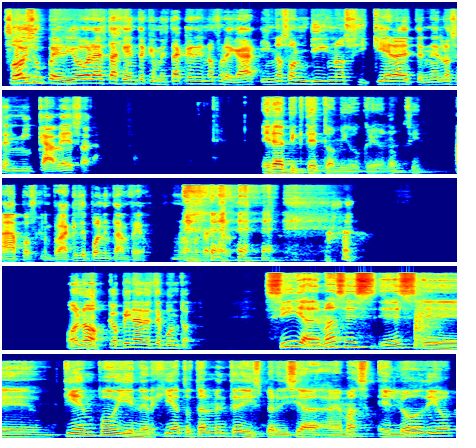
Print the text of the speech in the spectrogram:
Soy superior a esta gente que me está queriendo fregar y no son dignos siquiera de tenerlos en mi cabeza. Era Epicteto, amigo, creo, ¿no? Sí. Ah, pues, ¿para qué se ponen tan feo? No, no ¿O no? ¿Qué opinas de este punto? Sí, además es, eh, tiempo y energía totalmente desperdiciada. Además, el odio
